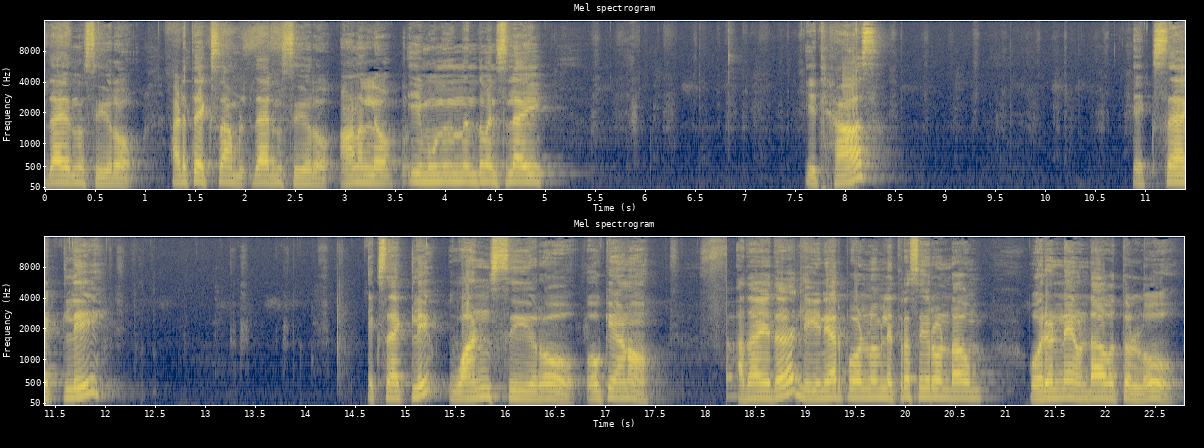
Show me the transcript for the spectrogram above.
ഇതായിരുന്നു സീറോ അടുത്ത എക്സാമ്പിൾ ഇതായിരുന്നു സീറോ ആണല്ലോ? ഈ മൂന്നിൽ നിന്ന് എന്ത് മനസ്സിലായി? It has exactly exactly one zero okay ആണോ? അതായത് ലീനിയർ പോളിനോമിൽ എത്ര സീറോ ഉണ്ടാവും? ഒരെണ്ണേ ഉണ്ടാവത്തുള്ളൂ.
